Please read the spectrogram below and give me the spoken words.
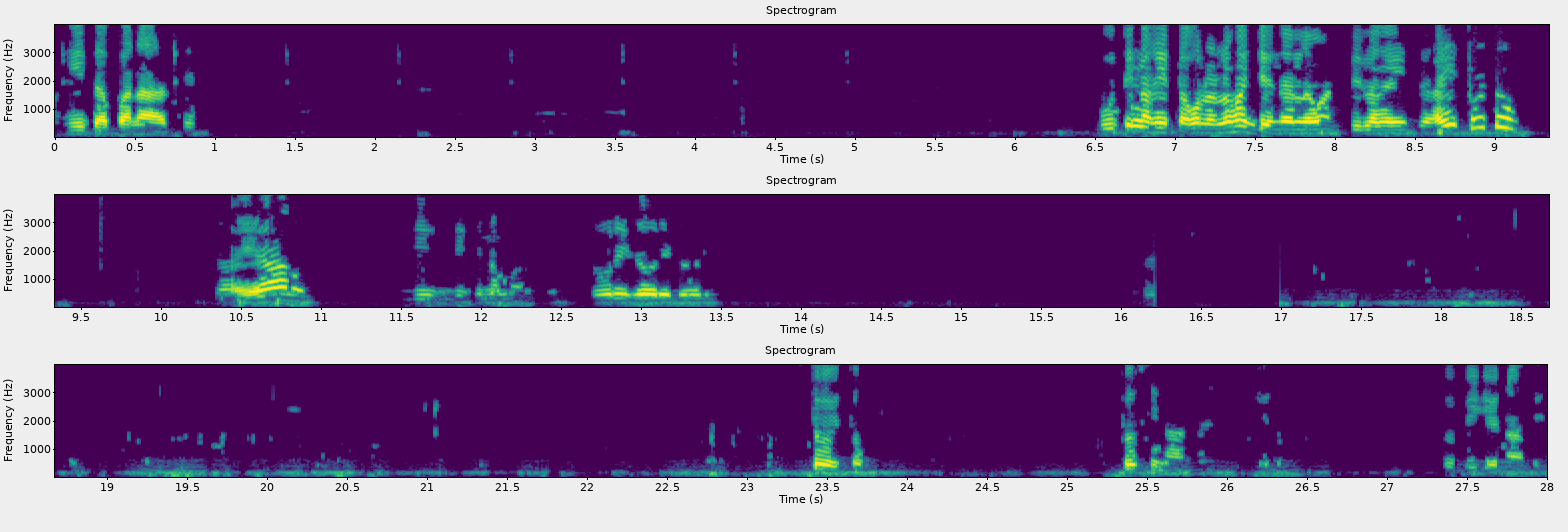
Nakita pa natin. Buti nakita ko na naman, dyan na naman sila ngayon. Ay, ito, ito. Sayang. Hindi, hindi ko naman. Sorry, sorry, sorry. Ito, ito. Ito si nanay. Ito. Ito, bigyan natin.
